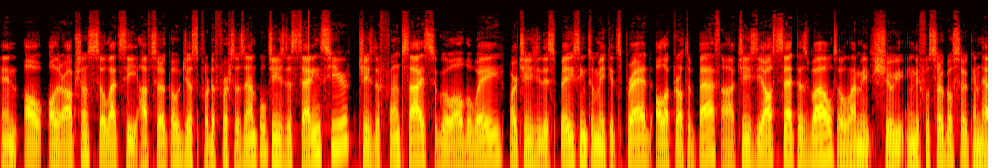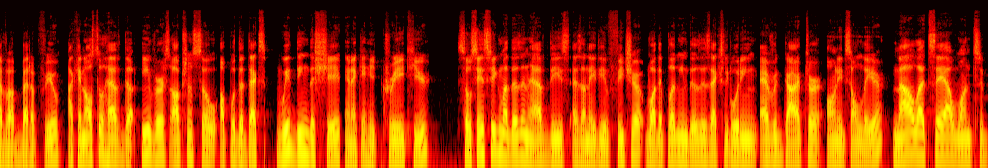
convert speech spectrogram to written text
and all other options. So let's see half circle just for the first example. Change the settings here, change the font size to go all the way or change the spacing to make it spread all across the path. Uh, change the offset as well. So let me show you in the full circle so you can have a better view. I can also have the inverse option. So I'll put the text within the shape and I can hit create here. So since Figma doesn't have this as a native feature, what the plugin does is actually putting every character on its own layer. Now let's say I want to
